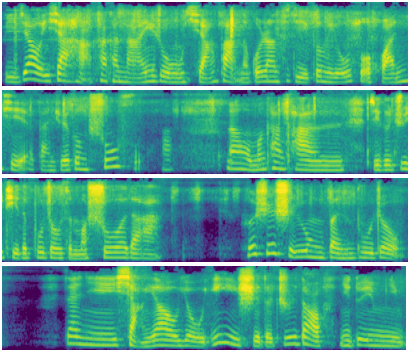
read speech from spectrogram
比较一下哈，看看哪一种想法能够让自己更有所缓解，感觉更舒服啊。那我们看看这个具体的步骤怎么说的啊？何时使用本步骤？在你想要有意识的知道你对你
